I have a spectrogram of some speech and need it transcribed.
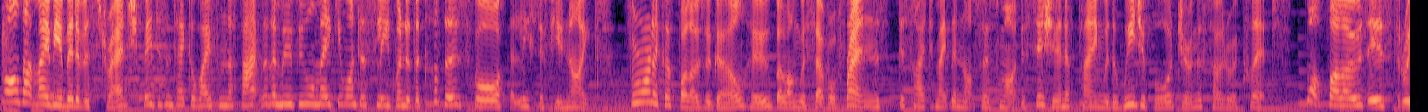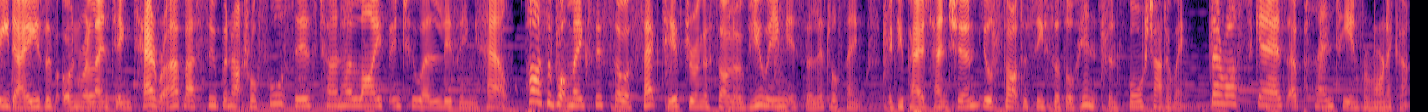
While that may be a bit of a stretch, it doesn't take away from the fact that the movie will make you want to sleep under the covers for at least a few nights. Veronica follows a girl who, along with several friends, decide to make the not so smart decision of playing with a Ouija board during a solar eclipse. What follows is three days of unrelenting terror as supernatural forces turn her life into a living hell. Part of what makes this so effective during a solo viewing is the little things. If you pay attention, you'll start to see subtle hints and foreshadowing. There are scares aplenty in Veronica,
